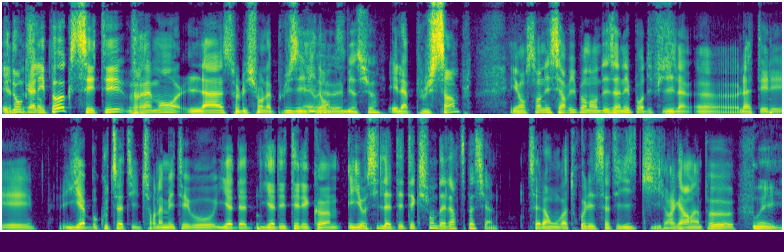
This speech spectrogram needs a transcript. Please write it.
et donc, à l'époque, c'était vraiment la solution la plus eh évidente bien sûr. et la plus simple. Et on s'en est servi pendant des années pour diffuser la, euh, la, télé. Il y a beaucoup de satellites sur la météo. Il y a, il y a des télécoms. Et il y a aussi de la détection d'alerte spatiale. C'est là où on va trouver les satellites qui regardent un peu oui,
